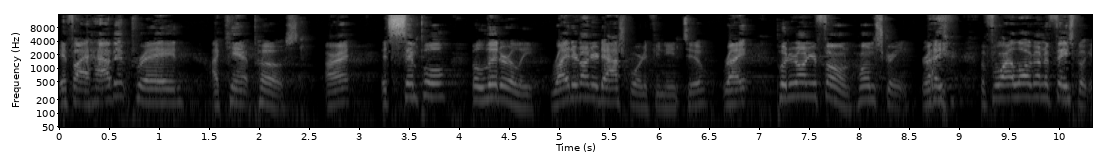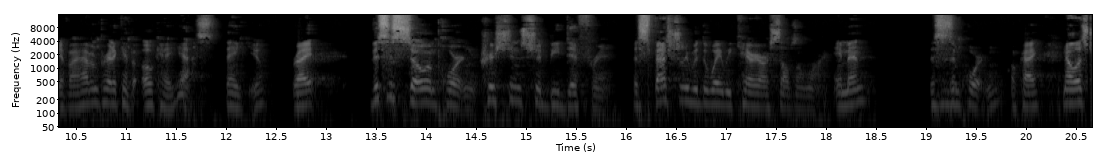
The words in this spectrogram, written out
If I haven't prayed, I can't post. All right? It's simple, but literally, write it on your dashboard if you need to, right? Put it on your phone, home screen, right? Before I log on to Facebook, if I haven't prayed, a can't. Okay, yes, thank you, right? This is so important. Christians should be different, especially with the way we carry ourselves online. Amen? This is important, okay? Now let's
